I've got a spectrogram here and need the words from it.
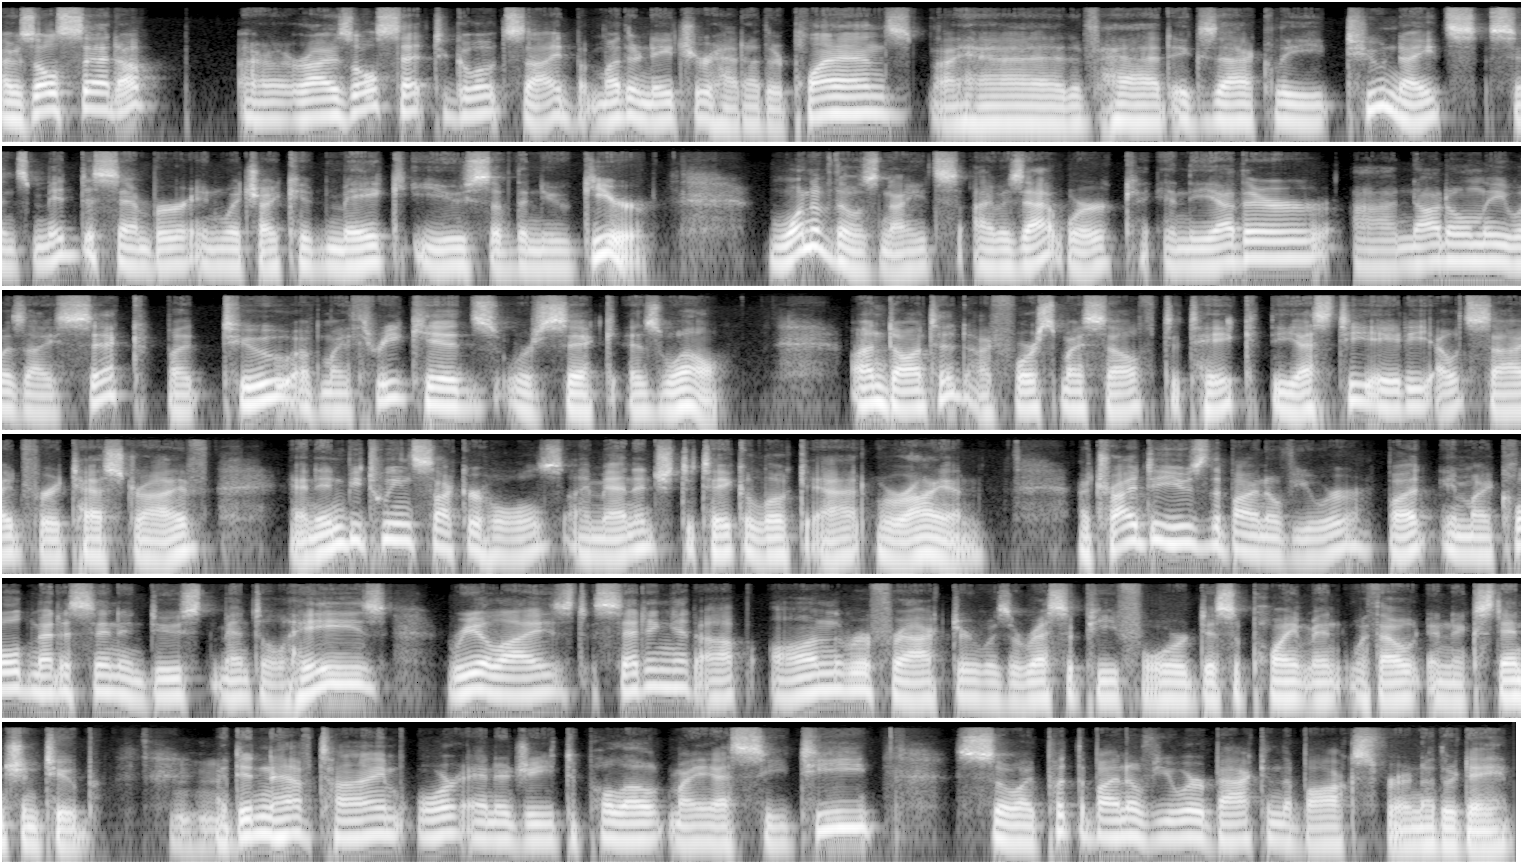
I was all set up or I was all set to go outside, but Mother Nature had other plans. I had had exactly two nights since mid December in which I could make use of the new gear. One of those nights I was at work, and the other, uh, not only was I sick, but two of my three kids were sick as well. Undaunted, I forced myself to take the ST80 outside for a test drive, and in between sucker holes, I managed to take a look at Orion. I tried to use the Bino viewer, but in my cold medicine induced mental haze, realized setting it up on the refractor was a recipe for disappointment without an extension tube. Mm-hmm. I didn't have time or energy to pull out my SCT, so I put the Bino viewer back in the box for another day.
